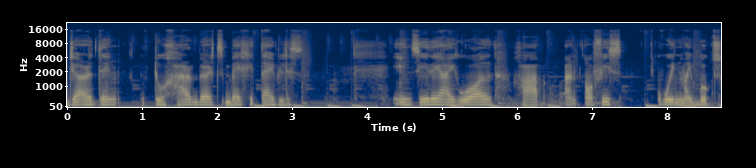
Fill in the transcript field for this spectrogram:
garden to harvest vegetables. Inside I will have an office with my books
